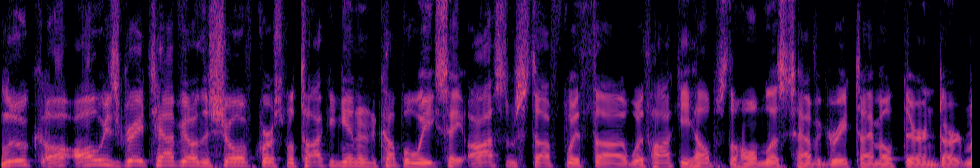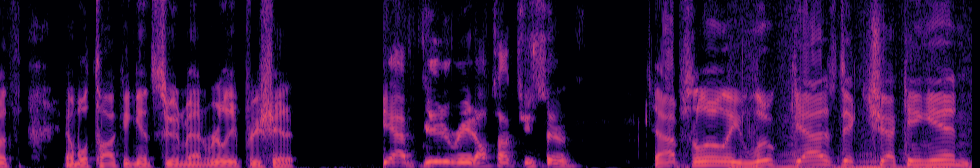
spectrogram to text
Luke, always great to have you on the show. Of course, we'll talk again in a couple weeks. Hey, awesome stuff with uh, with Hockey Helps the Homeless. Have a great time out there in Dartmouth, and we'll talk again soon, man. Really appreciate it. Yeah, beauty Reed. I'll talk to you soon. Absolutely. Luke Gazdic checking in.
